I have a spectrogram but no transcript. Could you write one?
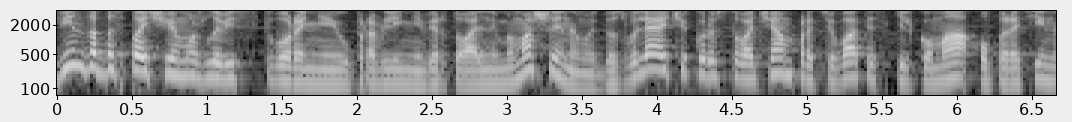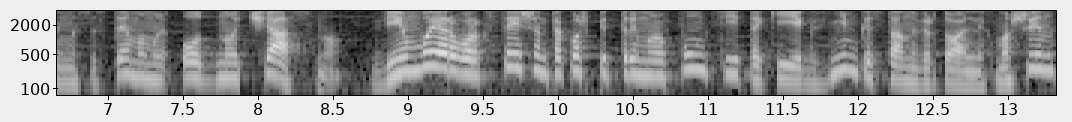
Він забезпечує можливість створення і управління віртуальними машинами, дозволяючи користувачам працювати з кількома операційними системами одночасно. VMware Workstation також підтримує функції, такі як знімки стану віртуальних машин,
